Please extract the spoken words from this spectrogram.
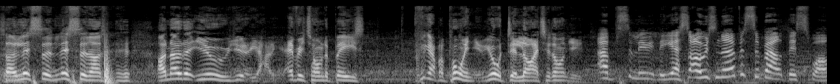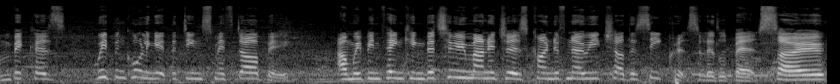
So listen, listen. I, I know that you, you, every time the bees pick up a point, you're delighted, aren't you? Absolutely, yes. I was nervous about this one because we've been calling it the Dean Smith Derby. And we've been thinking the two managers kind of know each other's secrets a little bit. So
